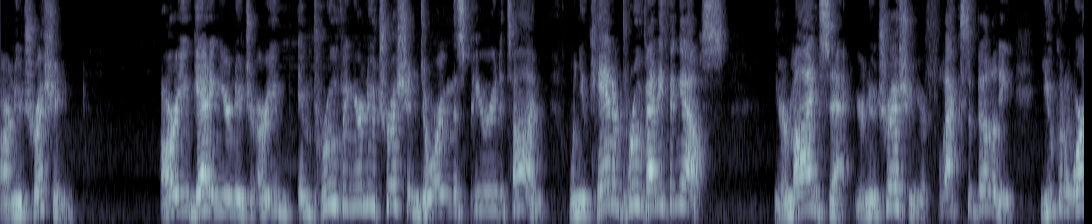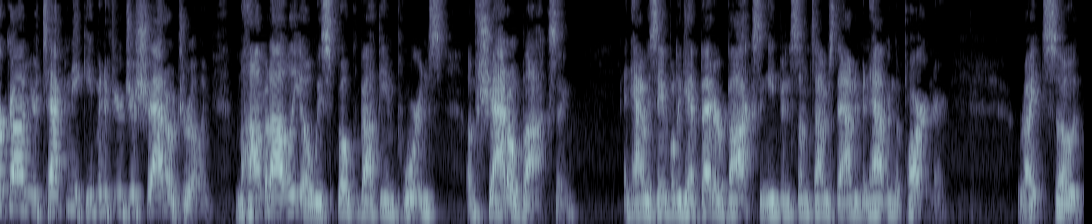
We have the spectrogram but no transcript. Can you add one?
our nutrition. Are you getting your nutri- Are you improving your nutrition during this period of time when you can't improve anything else? Your mindset, your nutrition, your flexibility. You can work on your technique even if you're just shadow drilling. Muhammad Ali always spoke about the importance of shadow boxing and how he's able to get better boxing even sometimes without even having a partner. Right? So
